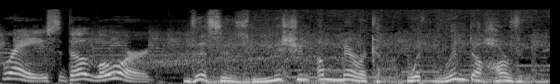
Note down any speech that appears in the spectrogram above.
Praise the Lord. This is Mission America with Linda Harvey.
